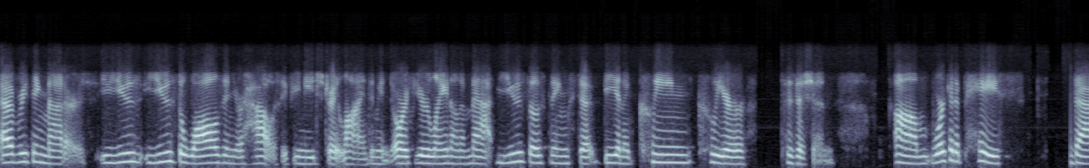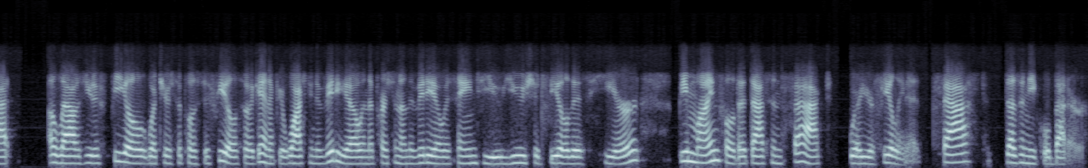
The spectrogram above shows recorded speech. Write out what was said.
Everything matters. You use use the walls in your house if you need straight lines. I mean, or if you're laying on a mat, use those things to be in a clean, clear position. Um, work at a pace that allows you to feel what you're supposed to feel. So again, if you're watching a video and the person on the video is saying to you, you should feel this here, be mindful that that's in fact where you're feeling it. Fast doesn't equal better.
